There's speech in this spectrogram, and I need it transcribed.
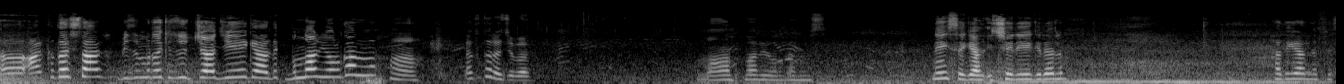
Aa, arkadaşlar bizim buradaki züccaciyeye geldik. Bunlar yorgan mı? Ha. Ne kadar acaba? Aman var yorganımız. Neyse gel içeriye girelim. Hadi gel nefes.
